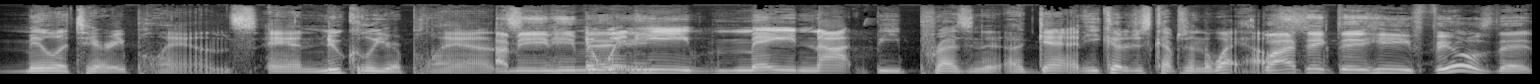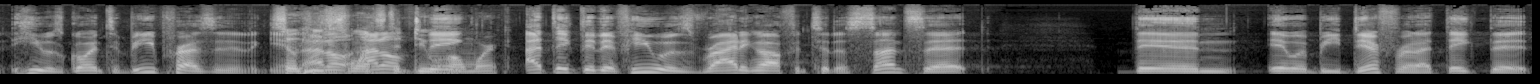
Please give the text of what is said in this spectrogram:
military plans and nuclear plans? I mean, he when he may not be president again, he could have just kept it in the White House. Well, I think that he feels that he was going to be president again. So he I don't, wants I to don't do think, homework? I think that if he was riding off into the sunset, then it would be different. I think that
